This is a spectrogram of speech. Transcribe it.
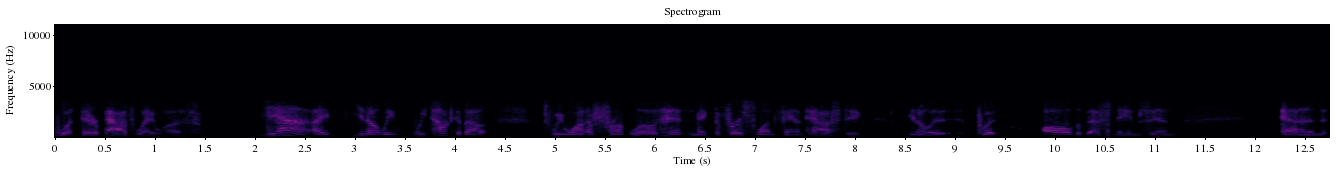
what their pathway was. Yeah, I you know we we talked about we want to front load it and make the first one fantastic. You know, put all the best names in, and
